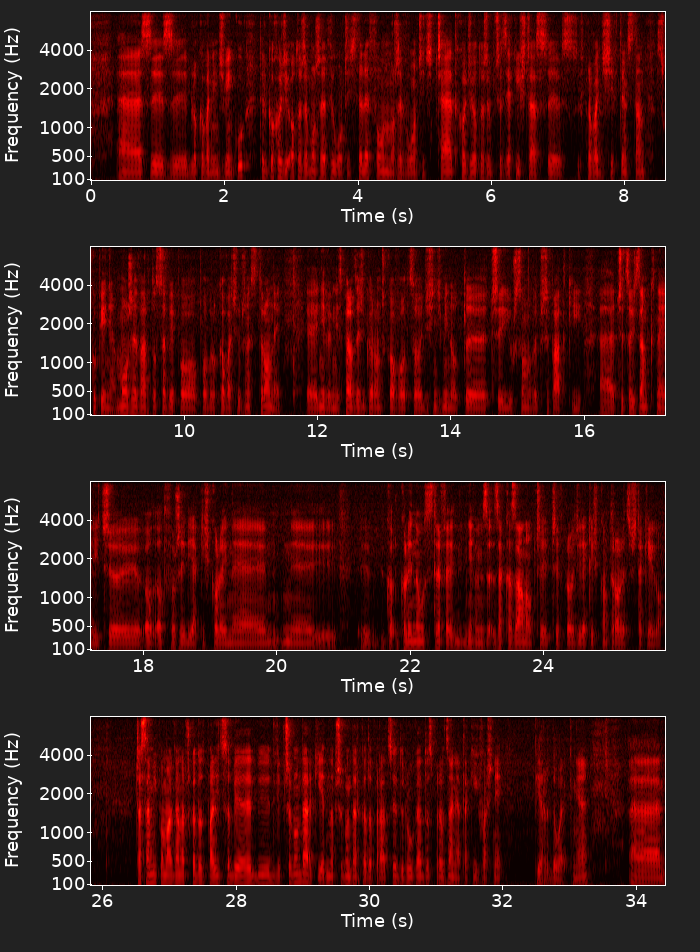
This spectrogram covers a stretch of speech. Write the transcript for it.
z, z blokowaniem dźwięku, tylko chodzi o to, że może wyłączyć telefon, może wyłączyć czat, chodzi o to, żeby przez jakiś czas s- wprowadzić się w ten stan skupienia. Może warto sobie po, poblokować różne strony, e, nie wiem, nie sprawdzać gorączkowo co 10 minut, e, czy już są nowe przypadki, e, czy coś zamknęli, czy otworzyli jakiś kolejny e, y, ko- kolejną strefę, nie wiem, za- zakazaną, czy, czy wprowadzili jakieś kontrole, coś takiego. Czasami pomaga na przykład odpalić sobie y, dwie przeglądarki. Jedna przeglądarka do pracy, druga do sprawdzania takich właśnie pierdółek, nie? E,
